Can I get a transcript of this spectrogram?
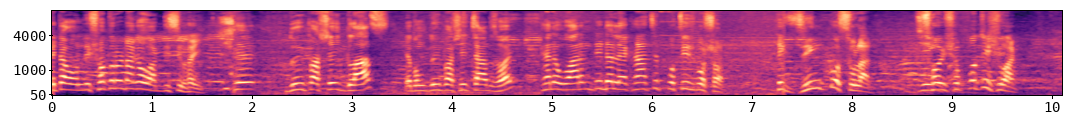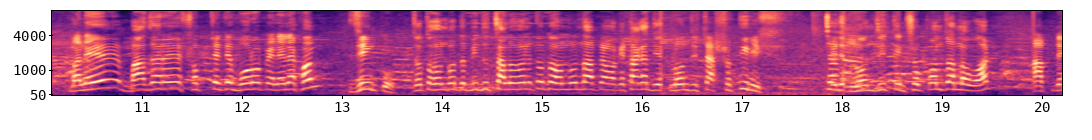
এটা অনলি সতেরো টাকা ওয়াট দিছি ভাই। সে দুই পাশেই গ্লাস এবং দুই পাশেই চার্জ হয়। এখানে ওয়ারেন্টিটা লেখা আছে পঁচিশ বছর। ঠিক জিঙ্কো সোলার ছয়শো পঁচিশ ওয়াট মানে বাজারে সবচেয়ে বড় প্যানেল এখন জিঙ্কো। যতক্ষণ পর্যন্ত বিদ্যুৎ চালু হবে না ততক্ষণ পর্যন্ত আপনি আমাকে টাকা দিয়ে লঞ্জি চারশো তিরিশ। লঞ্জি তিনশো পঞ্চান্ন ওয়াট আপনি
